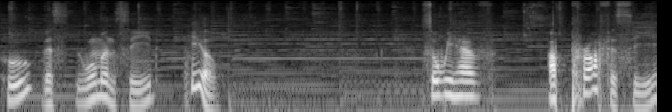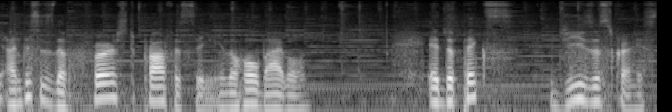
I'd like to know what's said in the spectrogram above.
who? The woman's seed, heel. So we have a prophecy, and this is the first prophecy in the whole Bible. It depicts Jesus Christ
